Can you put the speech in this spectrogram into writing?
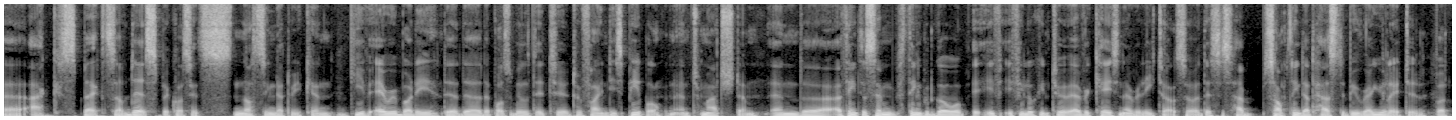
uh, aspects of this because it's nothing that we can give everybody the, the, the possibility to, to find these people and, and to match them. And uh, I think the same thing would go if, if you look into every case and every detail. So this is something that has to be regulated, but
